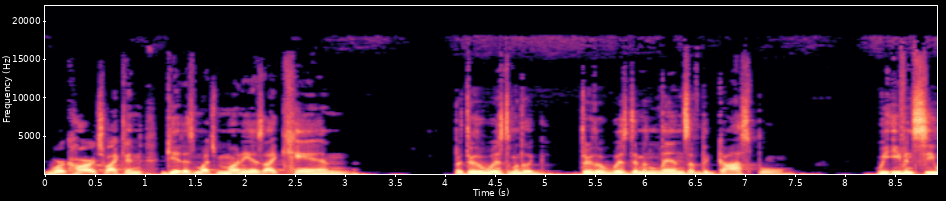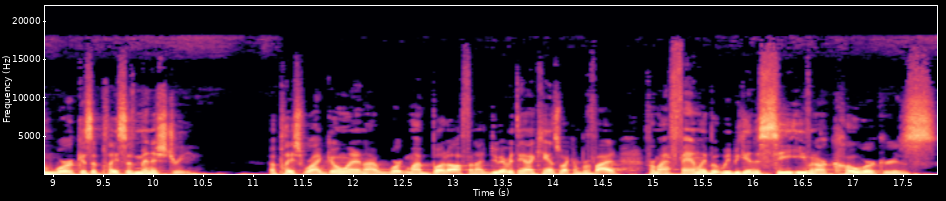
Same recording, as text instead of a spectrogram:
work hard so I can get as much money as I can. But through the wisdom of the, through the wisdom and lens of the gospel, we even see work as a place of ministry a place where I go in and I work my butt off and I do everything I can so I can provide for my family, but we begin to see even our coworkers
